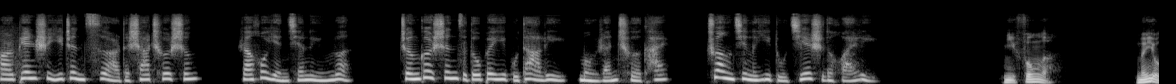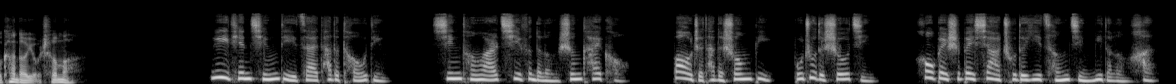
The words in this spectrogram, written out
耳边是一阵刺耳的刹车声，然后眼前凌乱，整个身子都被一股大力猛然扯开，撞进了一堵结实的怀里。你疯了？没有看到有车吗？厉天晴抵在他的头顶，心疼而气愤的冷声开口，抱着他的双臂。不住的收紧后背，是被吓出的一层紧密的冷汗。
